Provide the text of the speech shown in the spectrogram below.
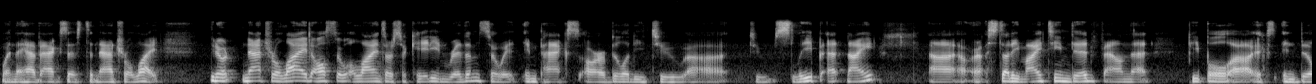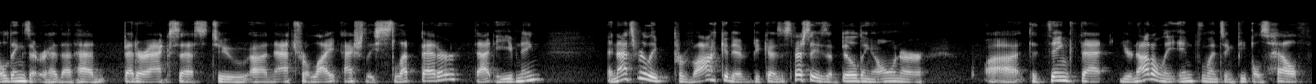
when they have access to natural light you know, natural light also aligns our circadian rhythm, so it impacts our ability to uh, to sleep at night. Uh, a study my team did found that people uh, in buildings that were that had better access to uh, natural light actually slept better that evening, and that's really provocative because, especially as a building owner, uh, to think that you're not only influencing people's health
